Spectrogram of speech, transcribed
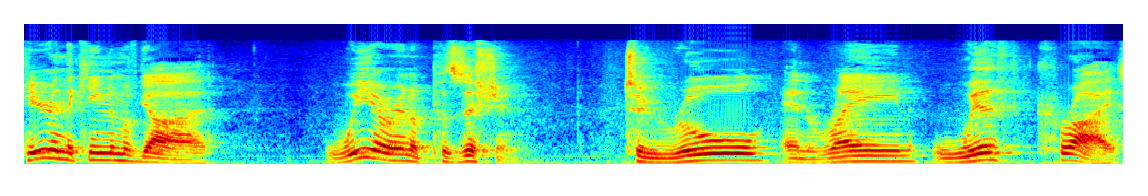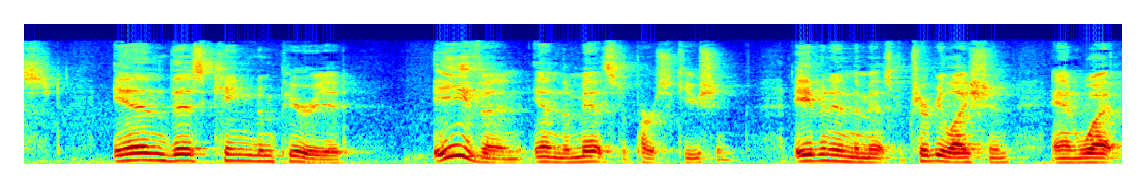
here in the kingdom of God, we are in a position to rule and reign with Christ in this kingdom period, even in the midst of persecution, even in the midst of tribulation, and what,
